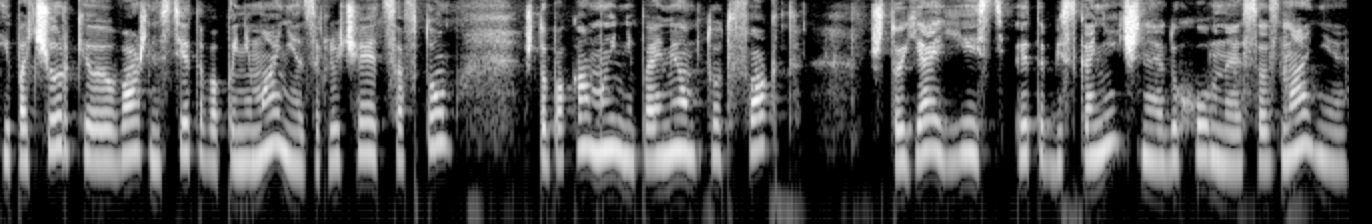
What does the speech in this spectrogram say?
и подчеркиваю важность этого понимания, заключается в том, что пока мы не поймем тот факт, что я есть это бесконечное духовное сознание,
